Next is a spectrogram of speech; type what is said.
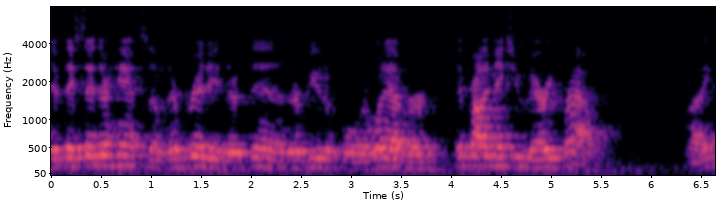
if they say they're handsome they're pretty they're thin or they're beautiful or whatever it probably makes you very proud right?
